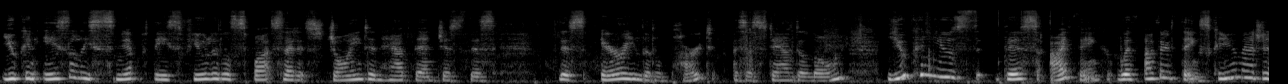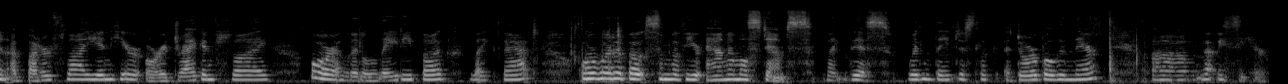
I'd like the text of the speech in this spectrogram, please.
You can easily snip these few little spots that it's joined and have then just this this airy little part as a standalone. You can use this, I think, with other things. Can you imagine a butterfly in here or a dragonfly or a little ladybug like that? Or what about some of your animal stamps like this? Wouldn't they just look adorable in there? Um, let me see here.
